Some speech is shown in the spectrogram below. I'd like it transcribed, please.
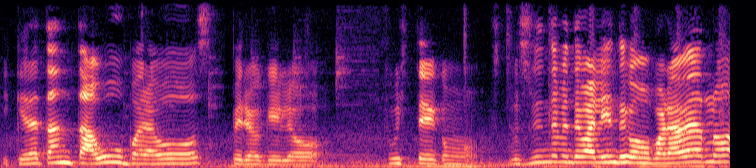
y que era tan tabú para vos, pero que lo fuiste como lo suficientemente valiente como para verlo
